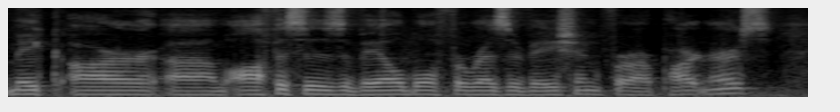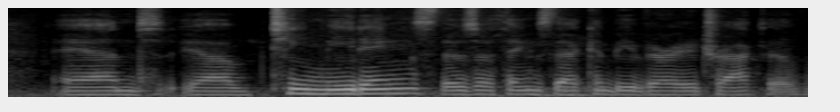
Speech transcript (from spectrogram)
make our um, offices available for reservation for our partners. And uh, team meetings, those are things that can be very attractive.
